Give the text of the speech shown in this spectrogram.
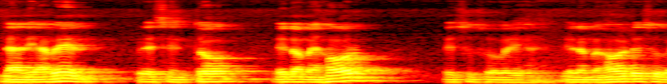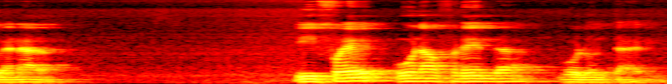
La de Abel presentó de lo mejor de sus ovejas, de lo mejor de su ganado. Y fue una ofrenda voluntaria.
